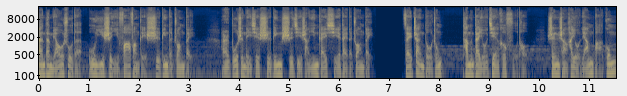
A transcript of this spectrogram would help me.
但他描述的无疑是已发放给士兵的装备，而不是那些士兵实际上应该携带的装备。在战斗中，他们带有剑和斧头，身上还有两把弓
